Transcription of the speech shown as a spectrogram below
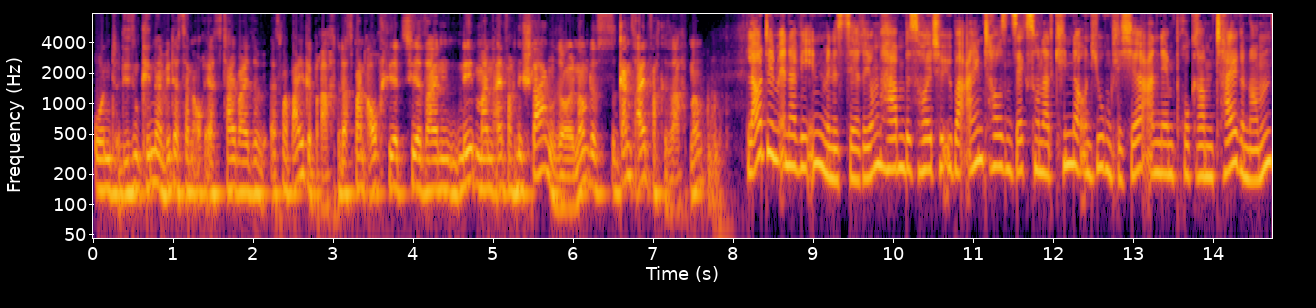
Und diesen Kindern wird das dann auch erst teilweise erstmal beigebracht, dass man auch jetzt hier seinen Nebenmann einfach nicht schlagen soll. Ne? Das ist ganz einfach gesagt. Ne? Laut dem NRW-Innenministerium haben bis heute über 1600 Kinder und Jugendliche an dem Programm teilgenommen.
